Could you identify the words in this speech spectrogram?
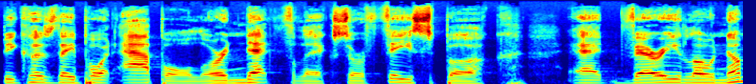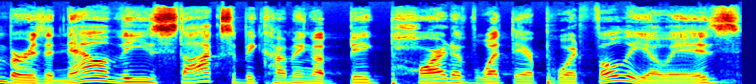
because they bought Apple or Netflix or Facebook at very low numbers. And now these stocks are becoming a big part of what their portfolio is.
